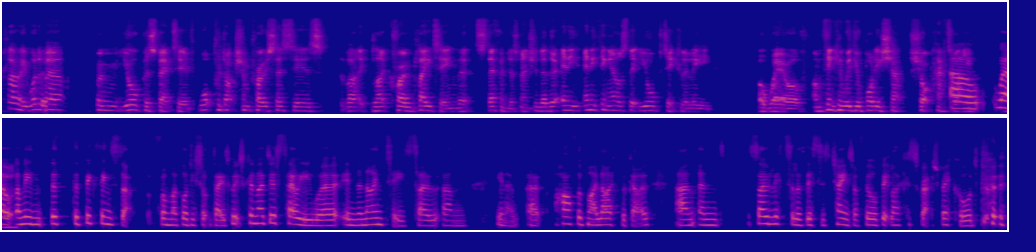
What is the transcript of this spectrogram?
Chloe, what about from your perspective? What production processes like like chrome plating that Stefan just mentioned? Are there any anything else that you're particularly aware of? I'm thinking with your body shop, shop hat on. Oh well, uh, I mean the the big things that from my body shop days, which can I just tell you were in the 90s. So um, you know, uh, half of my life ago, um, and so little of this has changed. I feel a bit like a scratch record. But,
